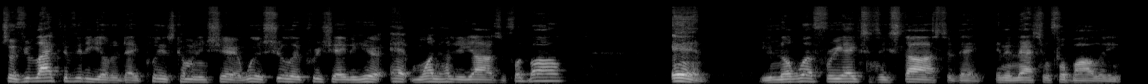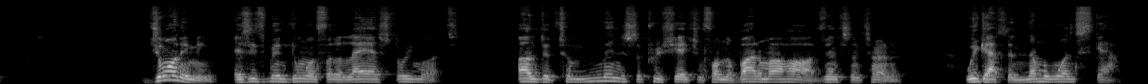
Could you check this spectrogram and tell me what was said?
So if you like the video today, please come in and share. We'll surely appreciate it here at 100 Yards of Football. And you know what? Free agency starts today in the National Football League. Joining me, as he's been doing for the last three months, under tremendous appreciation from the bottom of my heart, Vincent Turner. We got the number one scout.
